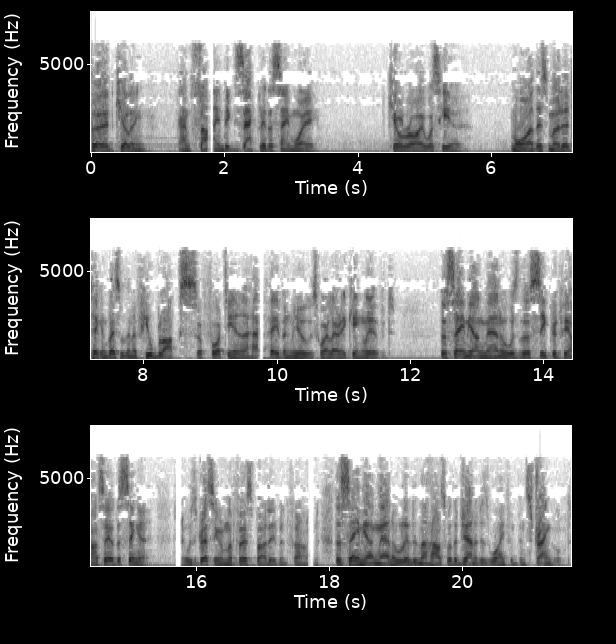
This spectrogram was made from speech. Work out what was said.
Third killing, and signed exactly the same way. Kilroy was here. More, this murder had taken place within a few blocks of 14 and a half Haven Mews, where Larry King lived. The same young man who was the secret fiancé of the singer, whose dressing room the first body had been found. The same young man who lived in the house where the janitor's wife had been strangled.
